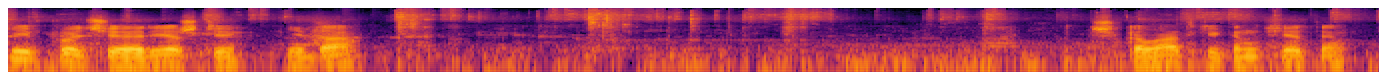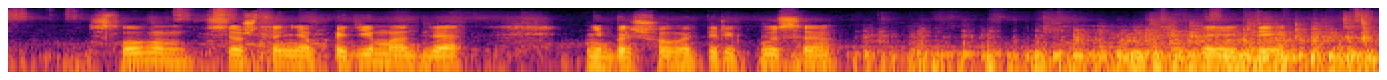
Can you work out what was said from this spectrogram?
И прочие орешки, еда, шоколадки, конфеты. Словом, все, что необходимо для небольшого перекуса, для еды.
